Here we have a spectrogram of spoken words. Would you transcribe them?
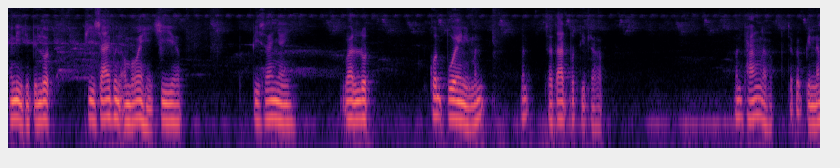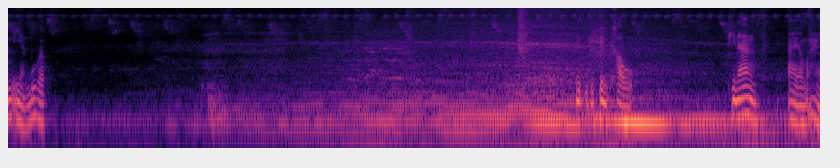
อันนี้จะเป็นรถพี่ชายเพิ่นเอามาไว้ให้ขี่ครับ พี่ชายใหญ่ว่ารถคนป่วยนี่มัน มันสตาร์ทบ่ติดแล้วครับ มันพังแล้วครับจะก็เป็นน้ำเอียงบุครับ นี่ก็จะเป็นเขาวพี่นางไอเอามาให้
